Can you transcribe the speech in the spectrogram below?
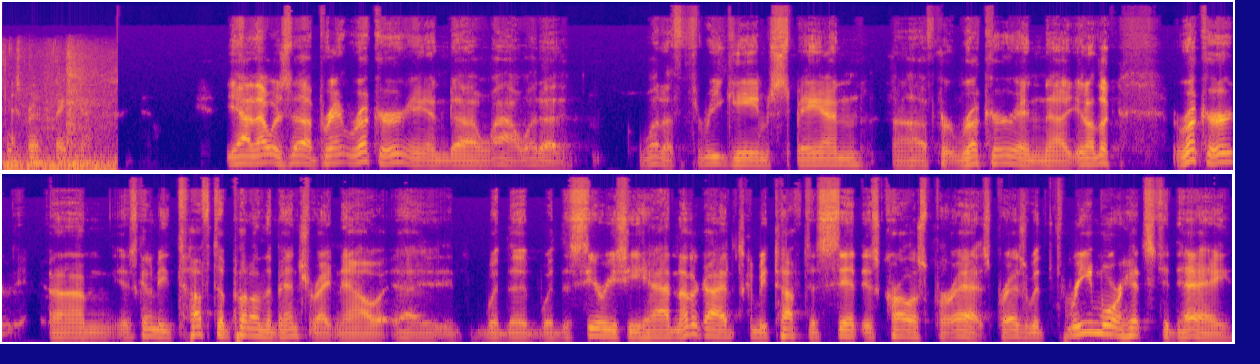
Thanks, Brent. Thank you. Yeah, that was uh, Brent Rooker, and uh, wow, what a what a three game span uh, for Rooker. And uh, you know, look, Rooker um, is going to be tough to put on the bench right now uh, with the with the series he had. Another guy that's going to be tough to sit is Carlos Perez. Perez with three more hits today,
